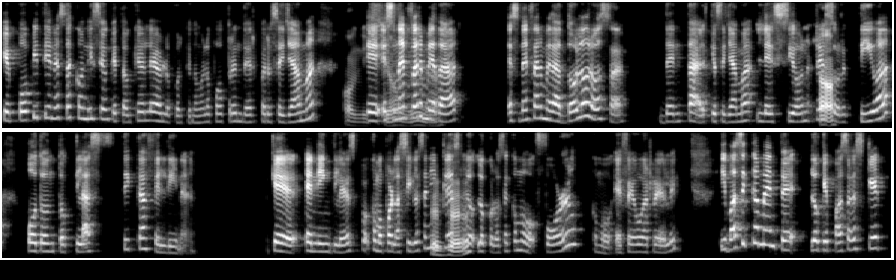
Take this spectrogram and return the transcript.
que Poppy tiene esta condición que tengo que leerlo porque no me lo puedo aprender, pero se llama, eh, es una enfermedad, es una enfermedad dolorosa dental que se llama lesión Ah, resortiva odontoclástica felina, que en inglés, como por las siglas en inglés, lo, lo conocen como FORL, como F-O-R-L. Y básicamente lo que pasa es que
